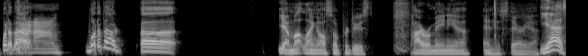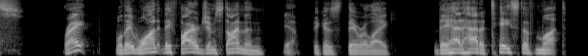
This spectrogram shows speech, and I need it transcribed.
What about What about uh yeah, Mutt Lange also produced Pyromania and Hysteria. Yes. Right? Well, they wanted they fired Jim Steinman. Yeah. Because they were like they had had a taste of Mutt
